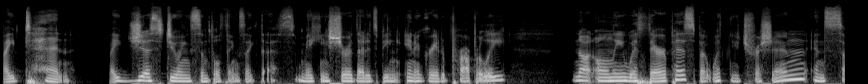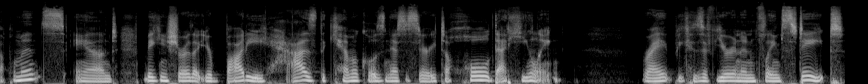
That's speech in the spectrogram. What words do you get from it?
by 10 by just doing simple things like this, making sure that it's being integrated properly, not only with therapists, but with nutrition and supplements and making sure that your body has the chemicals necessary to hold that healing, right? Because if you're in an inflamed state,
